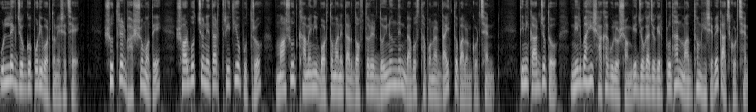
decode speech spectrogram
উল্লেখযোগ্য পরিবর্তন এসেছে। সূত্রের ভাষ্যমতে সর্বোচ্চ নেতার তৃতীয় পুত্র, মাসুদ খামেনি বর্তমানে তার দফতরের দৈনন্দিন ব্যবস্থাপনার দায়িত্ব পালন করছেন। তিনি কার্যত নির্বাহী শাখাগুলোর সঙ্গে যোগাযোগের প্রধান মাধ্যম হিসেবে কাজ করছেন।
